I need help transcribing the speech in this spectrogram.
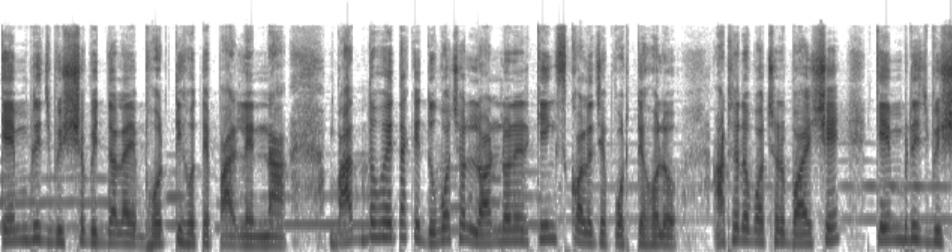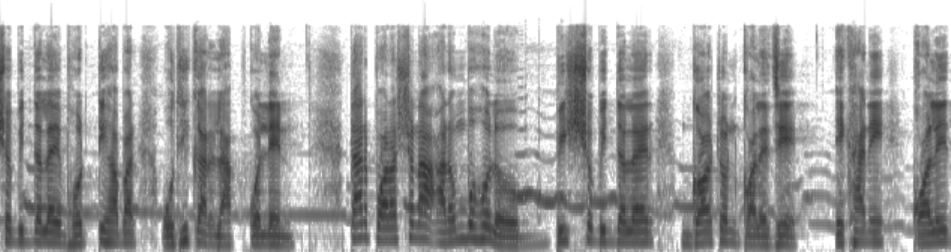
কেমব্রিজ বিশ্ববিদ্যালয়ে ভর্তি হতে পারলেন না। বাধ্য হয়ে তাকে দুবছর লন্ডনের কিংস কলেজে পড়তে হলো। আঠেরো বছর বয়সে কেমব্রিজ বিশ্ববিদ্যালয়ে ভর্তি হবার অধিকার লাভ করলেন। তার পড়াশোনা আরম্ভ হলো বিশ্ববিদ্যালয়ের গটন কলেজে। এখানে কলেজ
